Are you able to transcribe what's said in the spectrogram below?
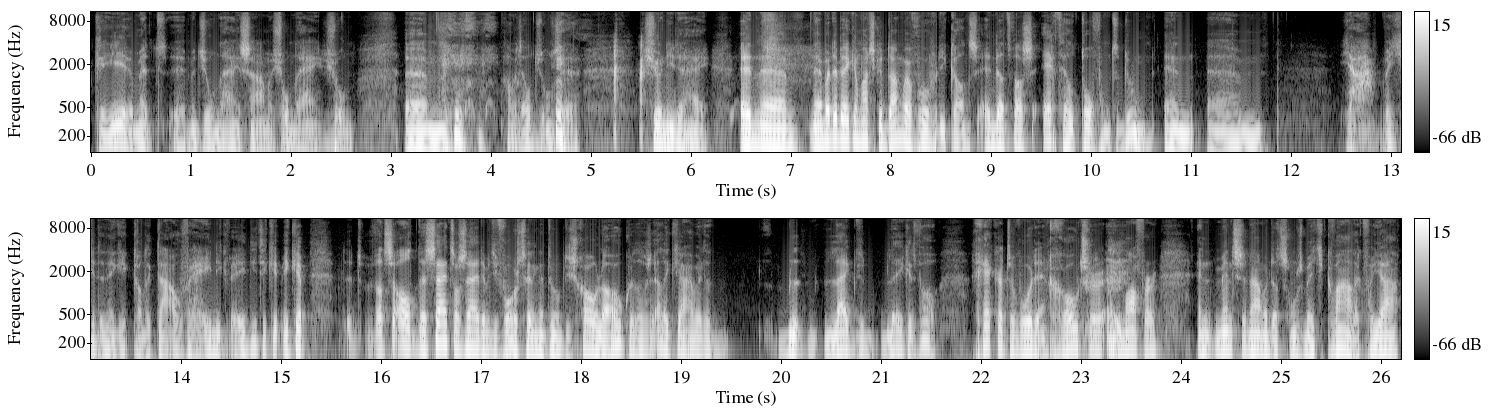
creëren met, eh, met John de Heij samen. John de Heij, John. Ehm, gaan we zelf John zeggen. Johnny de Heij. En, ehm, nee, maar daar ben ik hem hartstikke dankbaar voor, voor die kans. En dat was echt heel tof om te doen. En ehm, ja, weet je, dan denk ik, kan ik daar overheen? Ik weet niet. Ik heb, ik heb wat ze al destijds al zeiden met die voorstellingen toen op die scholen ook. Dat was elk jaar werd het, lijkt, het- bleek het wel gekker te worden en groter en maffer. En mensen namen dat soms een beetje kwalijk. Van ja,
